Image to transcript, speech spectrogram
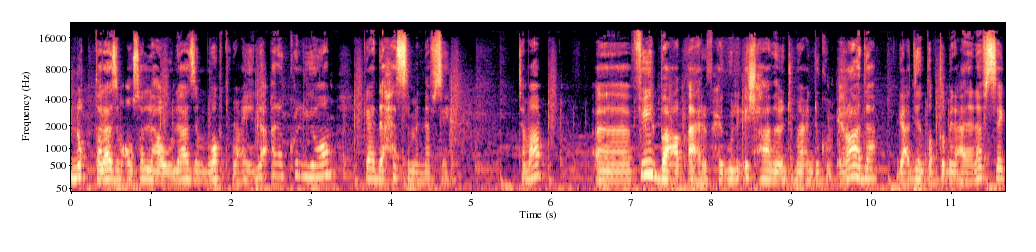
نقطة لازم أوصل لها أو لازم وقت معين. لا أنا كل يوم قاعدة أحسن من نفسي. تمام؟ آه في البعض أعرف حيقول لي إيش هذا؟ أنتم ما عندكم إرادة قاعدين طبطبين على نفسك.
